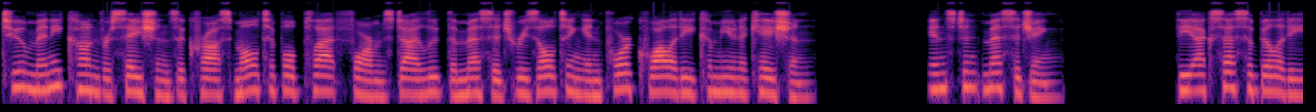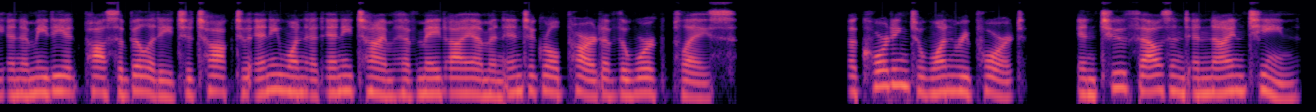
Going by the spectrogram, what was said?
too many conversations across multiple platforms dilute the message resulting in poor quality communication. Instant messaging the accessibility and immediate possibility to talk to anyone at any time have made IM an integral part of the workplace. According to one report, in 2019,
